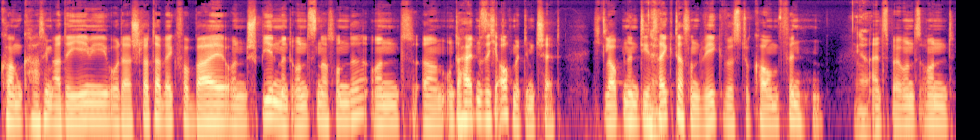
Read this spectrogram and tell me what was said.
kommen Kasim Adeyemi oder Schlotterbeck vorbei und spielen mit uns eine Runde und ähm, unterhalten sich auch mit dem Chat. Ich glaube, einen direkteren ja. Weg wirst du kaum finden ja. als bei uns. Und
